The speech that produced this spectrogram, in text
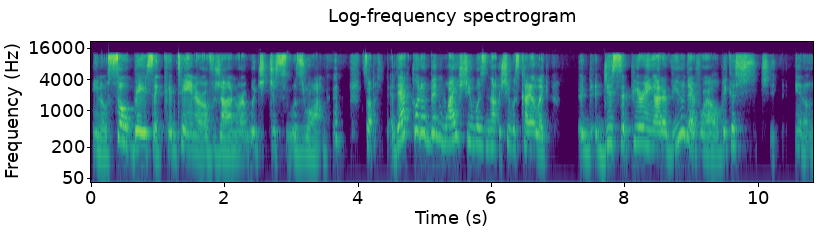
you know so basic container of genre, which just was wrong. so that could have been why she was not. She was kind of like disappearing out of view there for a while because she, you know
